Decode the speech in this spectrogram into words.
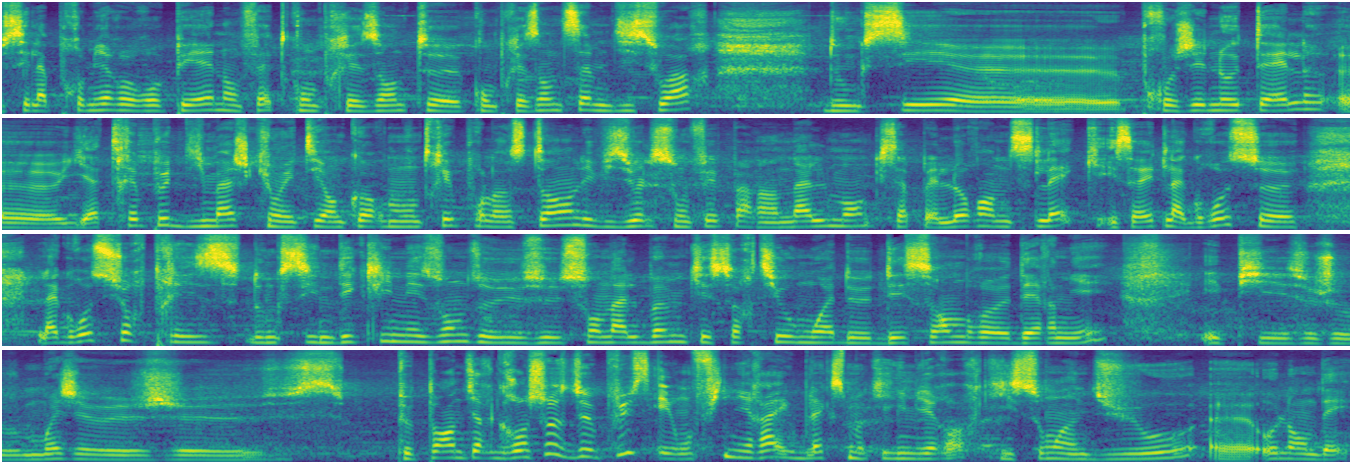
c'est la première européenne en fait qu'on présente, euh, présente samedi soir. Donc c'est euh, projet Notel. Euh, il y a très peu d'images qui ont été encore montrées pour l'instant. Les visuels sont faits par un Allemand qui s'appelle Laurent Sleck et ça va être la grosse, la grosse surprise. Donc c'est une déclinaison de son album qui est sorti au mois de décembre dernier. Et puis moi je peut pas en dire grand chose de plus. Et on finira avec Black Smoking Mirror, qui sont un duo euh, hollandais,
